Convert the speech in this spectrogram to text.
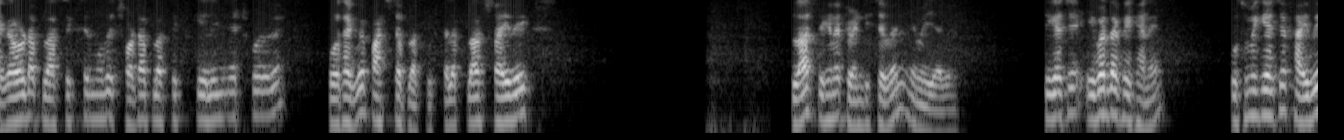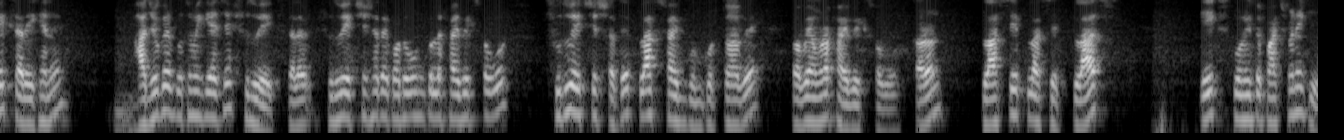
এগারোটা প্লাস এক্সের মধ্যে ছটা প্লাস এক্সকে এলিমিনেট করে দেবে। পড়ে থাকবে পাঁচটা প্লাস এক্স তাহলে প্লাস ফাইভ এক্স প্লাস এখানে টোয়েন্টি সেভেন নেমে যাবে। ঠিক আছে? এবার দেখো এখানে, প্রথমে কি আছে? ফাইভ এক্স আর এখানে ভাজকের প্রথমে কি আছে? শুধু এক্স তাহলে শুধু এক্সের সাথে কত গুণ করলে ফাইভ এক্স পাবো? শুধু এক্সের সাথে প্লাস ফাইভ গুণ করতে হবে, তবে আমরা ফাইভ এক্স পাবো। কারণ প্লাসে প্লাসে প্লাস এক্স গণিত পাঁচ মানে কি?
